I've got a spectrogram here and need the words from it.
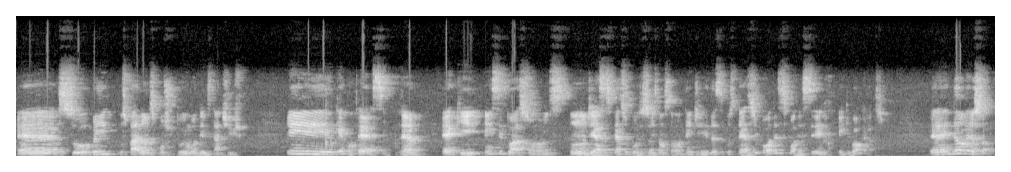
é, sobre os parâmetros que constituem o modelo estatístico. E o que acontece né, é que em situações onde essas pressuposições não são atendidas, os testes de hipóteses podem ser equivocados. É, então, veja só,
